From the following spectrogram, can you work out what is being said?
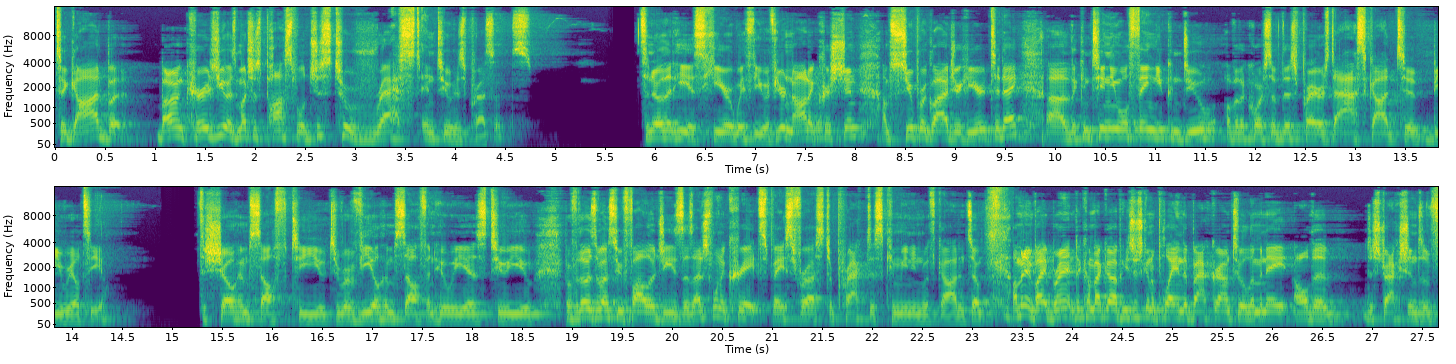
to God, but, but I encourage you as much as possible just to rest into his presence to know that He is here with you. If you're not a Christian, I'm super glad you're here today. Uh, the continual thing you can do over the course of this prayer is to ask God to be real to you, to show Himself to you, to reveal Himself and who He is to you. But for those of us who follow Jesus, I just want to create space for us to practice communion with God. And so I'm going to invite Brent to come back up. He's just going to play in the background to eliminate all the distractions of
